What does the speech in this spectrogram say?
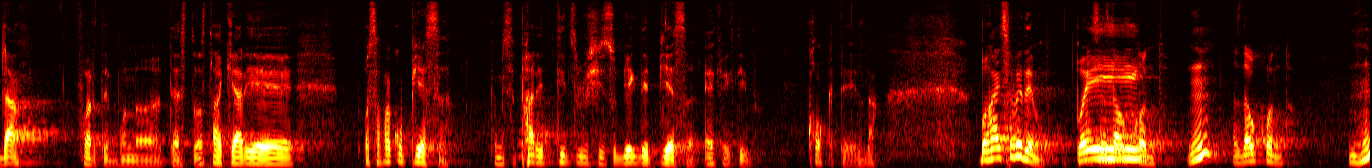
Da, foarte bun uh, testul ăsta. Chiar e... O să fac o piesă. Că mi se pare titlul și subiect de piesă, efectiv. Cocktail, da. Bă, hai să vedem. Păi... Hai să-ți dau cont. Hmm? Îți dau cont. Uh,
